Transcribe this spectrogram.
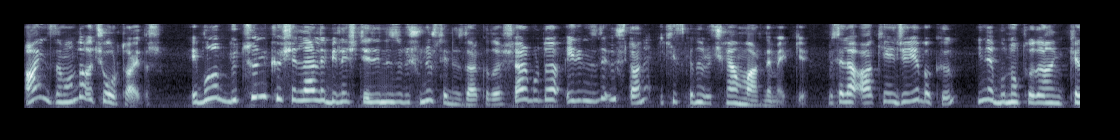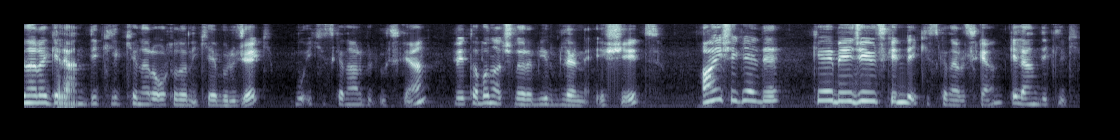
Aynı zamanda açı ortaydır. E bunu bütün köşelerle birleştirdiğinizi düşünürseniz de arkadaşlar burada elinizde 3 tane ikizkenar üçgen var demek ki. Mesela AKC'ye bakın. Yine bu noktadan kenara gelen diklik kenarı ortadan ikiye bölecek. Bu ikizkenar bir üçgen ve taban açıları birbirlerine eşit. Aynı şekilde KBC üçgeni de ikizkenar üçgen. Gelen diklik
